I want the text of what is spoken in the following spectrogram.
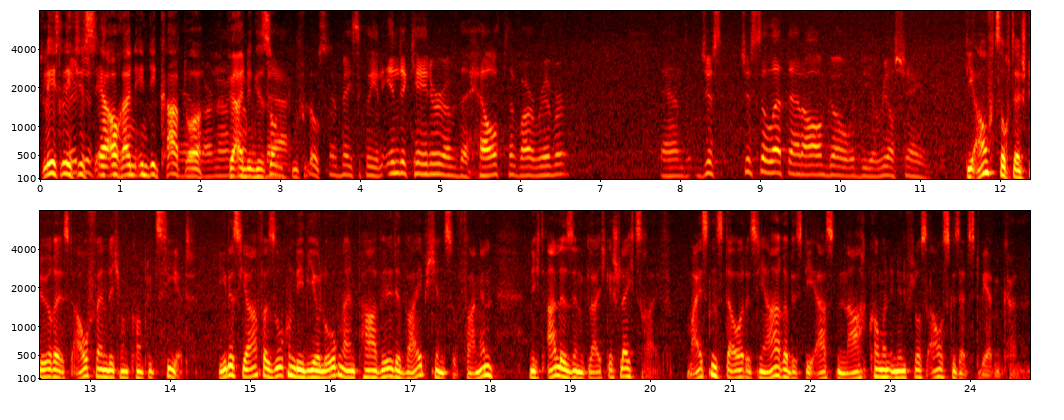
Schließlich ist er auch ein Indikator für einen gesunden Fluss. Die Aufzucht der Störe ist aufwendig und kompliziert. Jedes Jahr versuchen die Biologen ein paar wilde Weibchen zu fangen. Nicht alle sind gleich geschlechtsreif. Meistens dauert es Jahre, bis die ersten Nachkommen in den Fluss ausgesetzt werden können.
